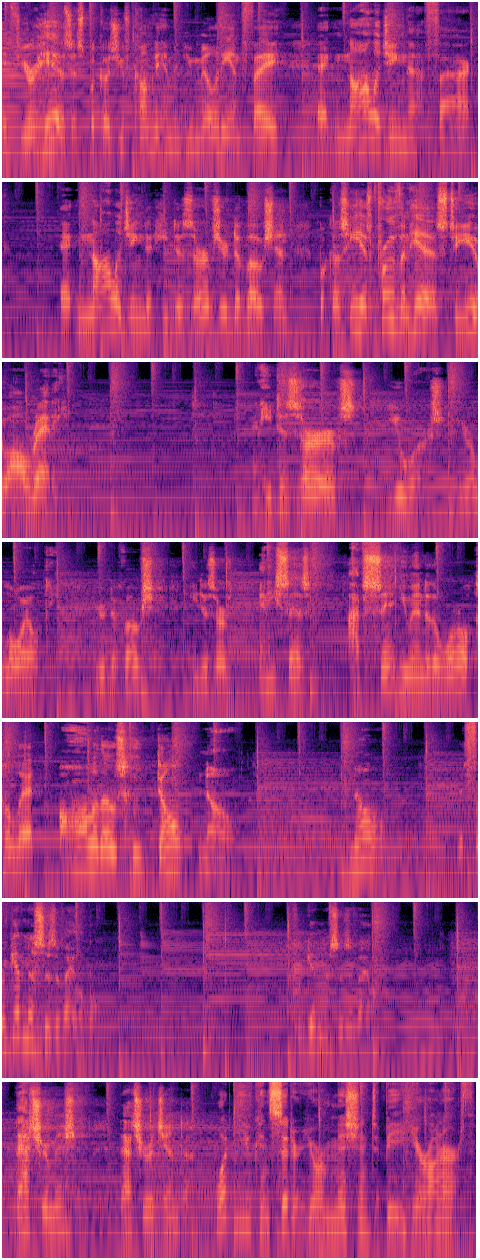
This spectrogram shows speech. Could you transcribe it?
If you're His, it's because you've come to Him in humility and faith, acknowledging that fact, acknowledging that He deserves your devotion because He has proven His to you already. And He deserves yours, your loyalty, your devotion. He deserves, and He says, I've sent you into the world to let all of those who don't know know that forgiveness is available. Forgiveness is available. That's your mission. That's your agenda. What do you consider your mission to be here on earth?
